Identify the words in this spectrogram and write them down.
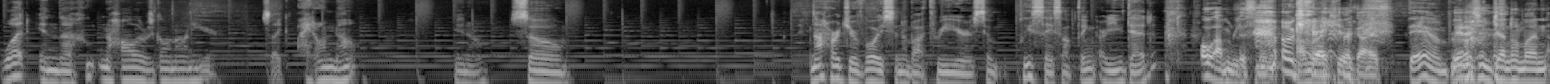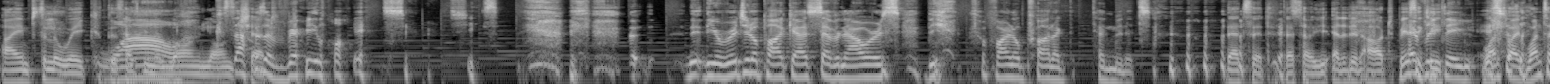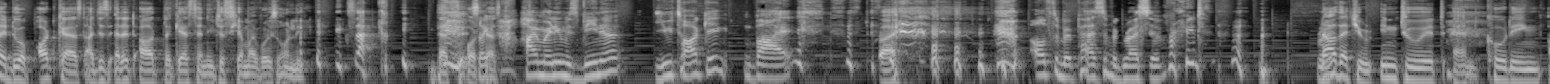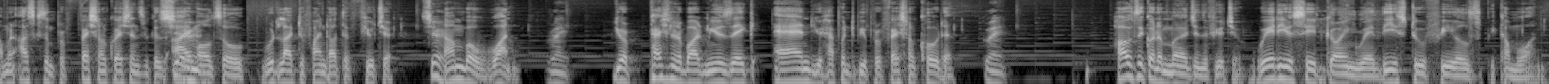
what in the hoot and holler is going on here it's like i don't know you know so not heard your voice in about three years so please say something. Are you dead? Oh i'm listening. Okay. i'm right here guys. Damn bro. ladies and gentlemen i am still awake. This wow. has been a long long that chat. was a very long answer. Jeez. The, the, the, original podcast seven hours. The, the final product 10 minutes. That's it. That's how you edit it out. Basically Everything. once i once i do a podcast i just edit out the guest and you just hear my voice only. Exactly. That's the podcast like, hi my name is Bina you talking bye bye ultimate passive aggressive right Right. Now that you're into it and coding, I'm going to ask some professional questions because sure. I'm also would like to find out the future. Sure. Number one. Right. You're passionate about music and you happen to be a professional coder. Right. How is it going to merge in the future? Where do you see it going where these two fields become one?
